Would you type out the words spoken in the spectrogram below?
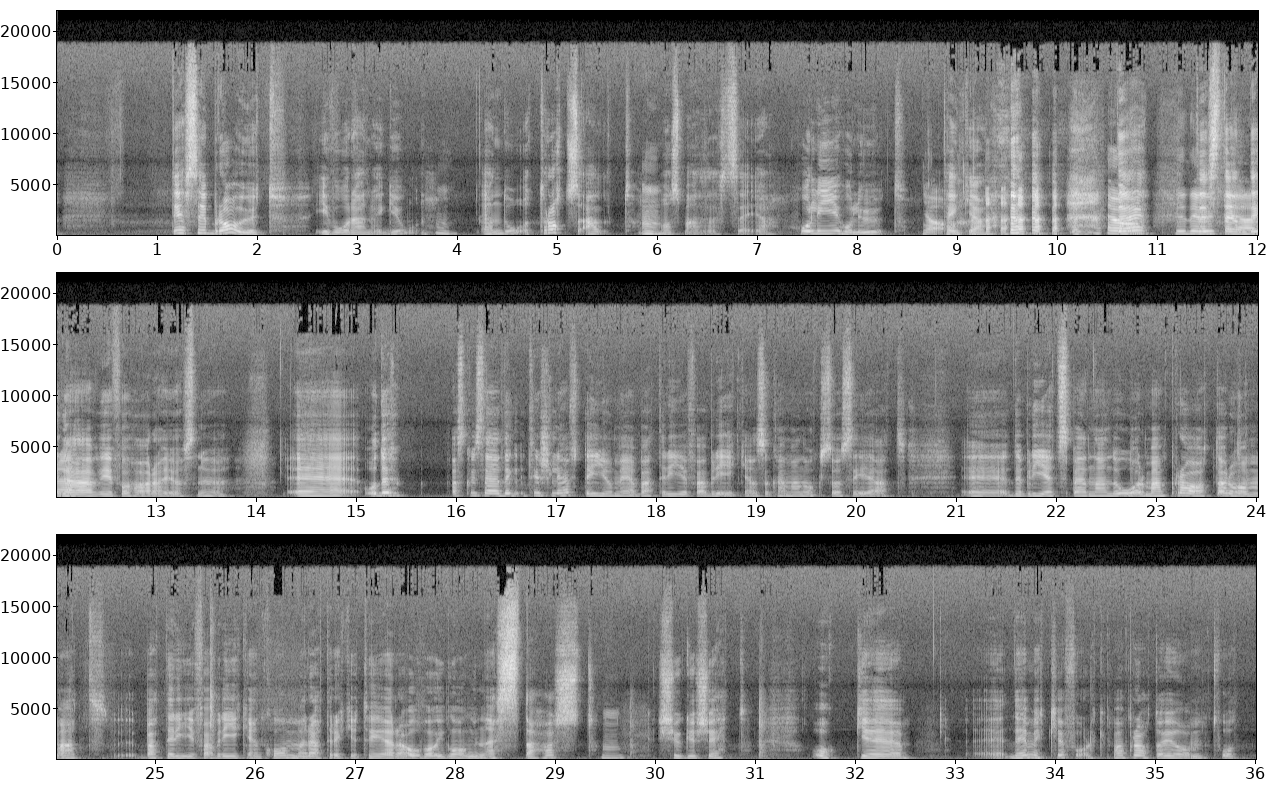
det ser bra ut i våran region Mm. ändå. Trots allt Mm. måste man säga. Håll i, håll ut, Ja. tänker jag. Ja, det, det är det, det vi ständiga vi får höra just nu. Eh, och det, jag skulle säga, det, till Skellefteå i och med batterifabriken så kan man också se att eh, det blir ett spännande år. Man pratar om att batterifabriken kommer att rekrytera och vara igång nästa höst Mm. 2021. Och eh, det är mycket folk. Man pratar ju om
